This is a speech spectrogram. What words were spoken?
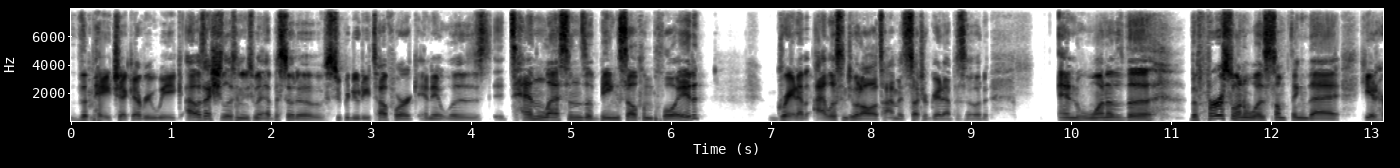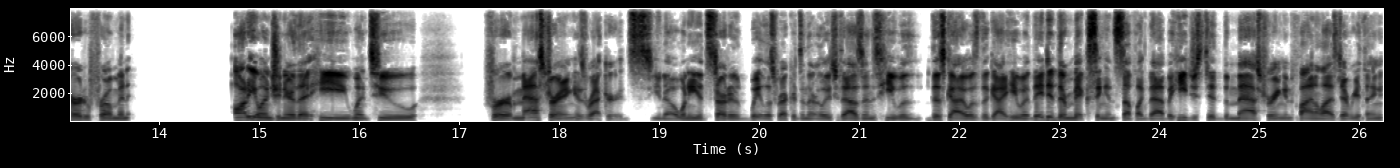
the paycheck every week. I was actually listening to an episode of Super Duty Tough Work and it was 10 lessons of being self-employed. Great I listen to it all the time. It's such a great episode. And one of the the first one was something that he had heard from an audio engineer that he went to for mastering his records. You know, when he had started Weightless Records in the early 2000s, he was this guy was the guy he went. They did their mixing and stuff like that, but he just did the mastering and finalized everything.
